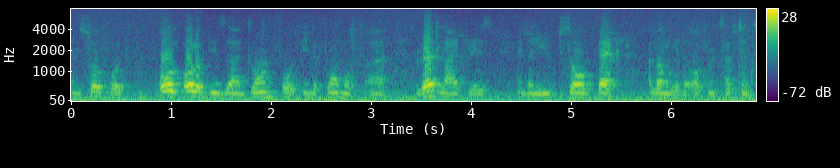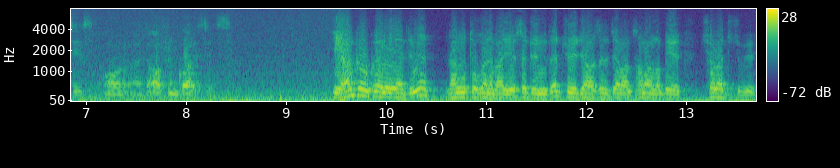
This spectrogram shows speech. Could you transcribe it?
and so forth, all, all of these are drawn forth in the form of red light rays and then you dissolve back along with the offering substances or uh, the offering goddesses. yāngkaw kāla yādhīne rāngi tōkāna bā yōsā tīnda chūyā jāwasana jāwān sāma lōbē shōlā tī chūbī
